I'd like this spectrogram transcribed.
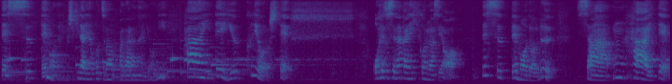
で吸って戻りましょう。左の骨盤上がらないように吐いてゆっくり下ろしておへそ背中に引き込みますよ。で吸って戻る。3吐いて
